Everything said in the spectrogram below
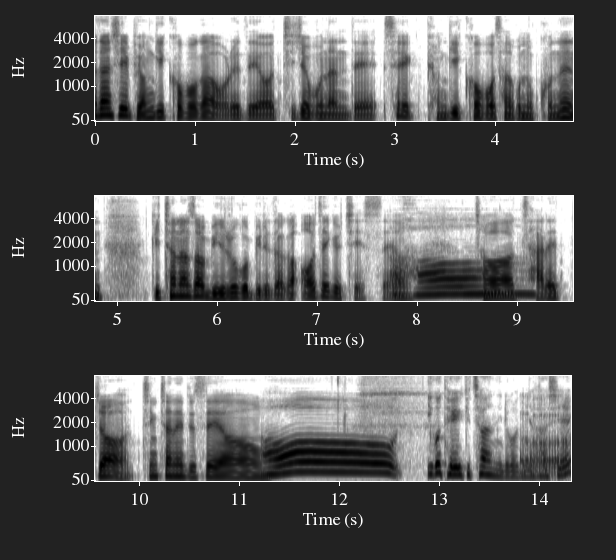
화장실 변기 커버가 오래되어 지저분한데 새 변기 커버 사고 놓고는 귀찮아서 미루고 미루다가 어제 교체했어요. 어허. 저 잘했죠? 칭찬해 주세요. 어, 이거 되게 귀찮은 일이거든요, 사실.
